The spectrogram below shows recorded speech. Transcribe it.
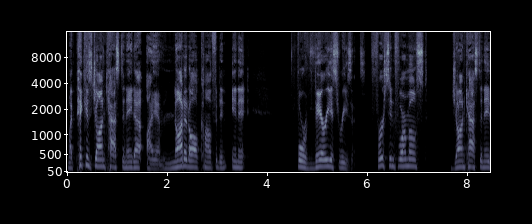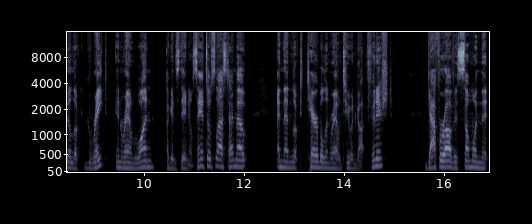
My pick is John Castaneda. I am not at all confident in it for various reasons. First and foremost, John Castaneda looked great in round one against Daniel Santos last time out, and then looked terrible in round two and got finished. Gafurov is someone that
